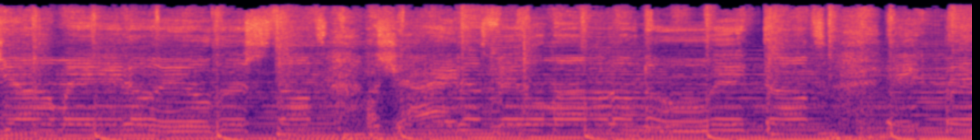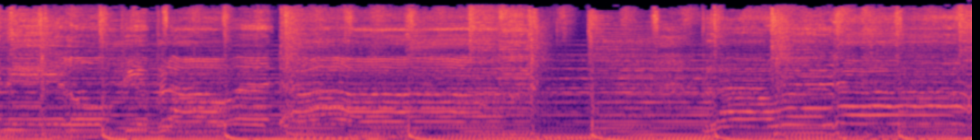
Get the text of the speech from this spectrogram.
Met jou door de stad, als jij dat wil, nou dan doe ik dat. Ik ben hier op je blauwe dag, blauwe dag,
